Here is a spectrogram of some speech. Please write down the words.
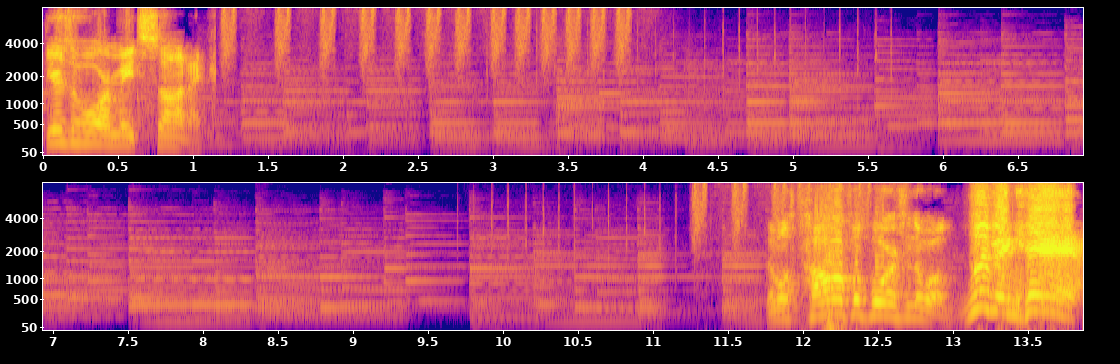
Gears of War meets Sonic. The most powerful force in the world. Living hands!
